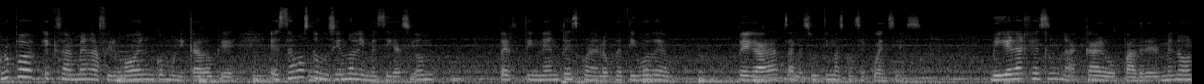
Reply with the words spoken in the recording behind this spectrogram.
Grupo Examen afirmó en un comunicado que estamos conduciendo la investigación pertinentes con el objetivo de pegar hasta las últimas consecuencias. Miguel Ángel Luna, padre del menor,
